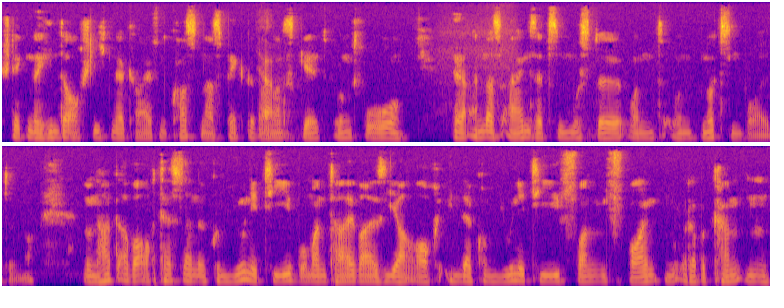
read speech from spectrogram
stecken dahinter auch schlicht und ergreifend Kostenaspekte, weil ja. man das Geld irgendwo äh, anders einsetzen musste und, und nutzen wollte. Ne? Nun hat aber auch Tesla eine Community, wo man teilweise ja auch in der Community von Freunden oder Bekannten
